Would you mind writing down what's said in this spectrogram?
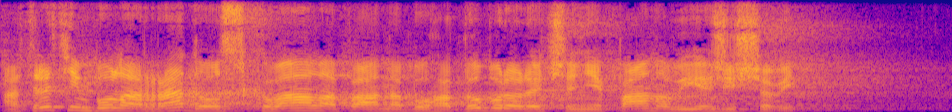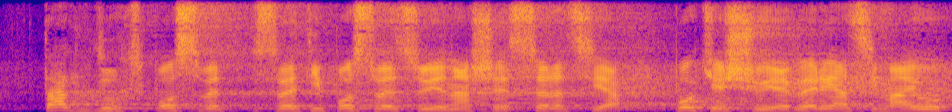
A tretím bola radosť, chvála Pána Boha, dobrorečenie Pánovi Ježišovi. Tak Duch posvet, Svetý posvecuje naše srdcia, potešuje, veriaci majú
